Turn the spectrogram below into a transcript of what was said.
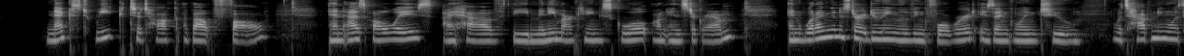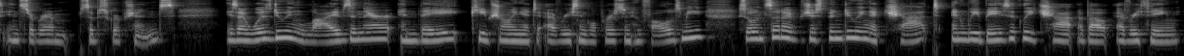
next week to talk about fall. And as always, I have the mini marketing school on Instagram. And what I'm going to start doing moving forward is I'm going to, what's happening with Instagram subscriptions is I was doing lives in there and they keep showing it to every single person who follows me. So instead, I've just been doing a chat and we basically chat about everything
